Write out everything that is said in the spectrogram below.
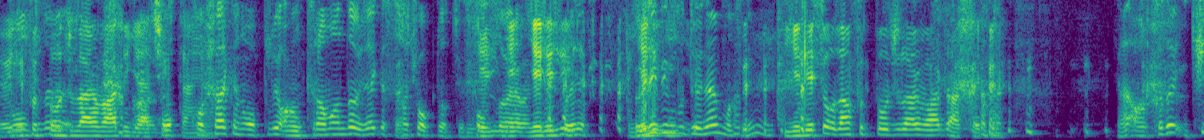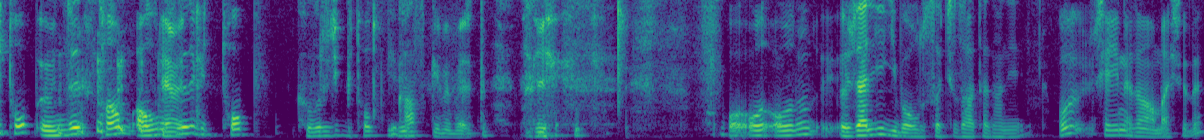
Öyle Futbolculara- futbolcular vardı Hop, gerçekten. ya. koşarken hopluyor. Antrenmanda özellikle saç hoplatıyor. Ye- ye- yereli- Öyle, öyle bir bu dönem var değil mi? Yelesi olan futbolcular vardı hakikaten. Yani arkada iki top önde tam alnın Evet. üstünde de bir top kıvırcık bir top gibi. Kask gibi böyle tık diye. O, o- onun özelliği gibi oldu saçı zaten hani. O şeyi ne zaman başladı?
